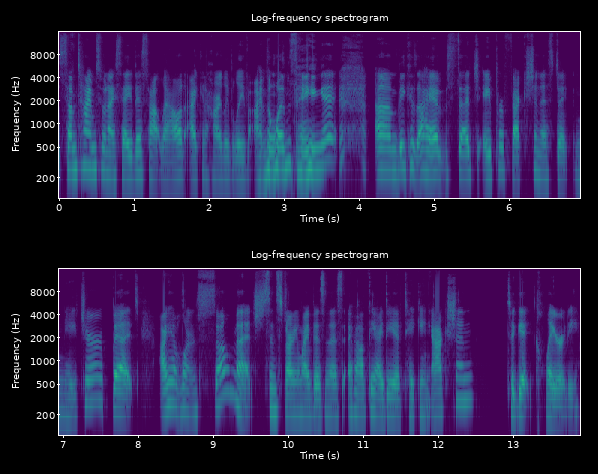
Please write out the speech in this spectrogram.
sometimes when I say this out loud, I can hardly believe I'm the one saying it um, because I have such a perfectionistic nature. But I have learned so much since starting my business about the idea of taking action to get clarity.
